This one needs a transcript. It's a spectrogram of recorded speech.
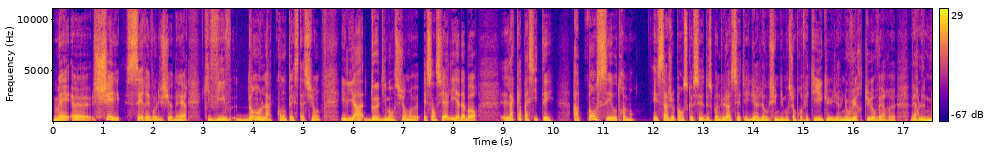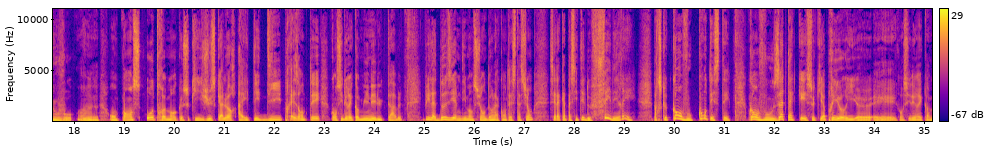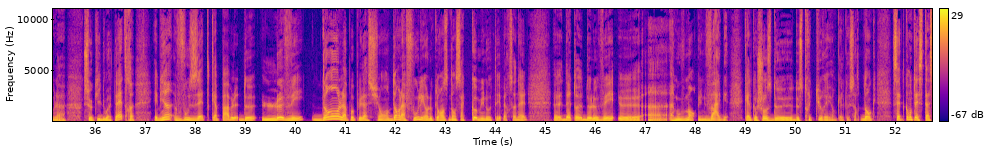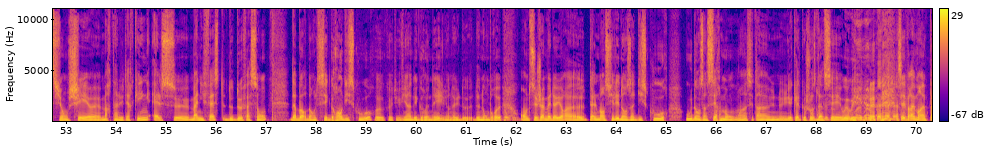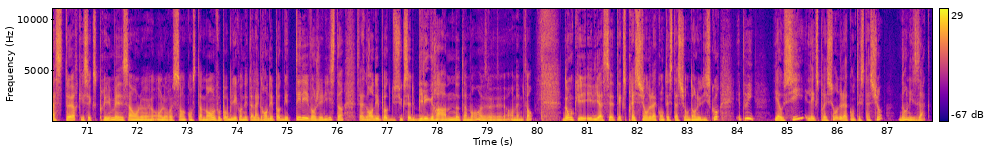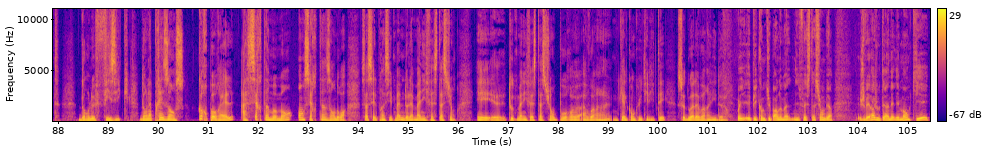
Mais euh, chez ces révolutionnaires qui vivent dans la contestation, il y a deux dimensions euh, essentielles. Il y a d'abord la capacité à penser autrement, et ça, je pense que c'est de ce point de vue-là, il y a là aussi une dimension prophétique, il y a une ouverture vers euh, vers le nouveau. Hein. On pense autrement que ce qui jusqu'alors a été dit, présenté, considéré comme inéluctable. Et puis la deuxième dimension dans la contestation, c'est la capacité de fédérer, parce que quand vous contestez, quand vous attaquez ce qui a priori euh, est considéré comme la ce qui doit être, eh bien vous êtes capable de lever dans la population, dans la foule et en l'occurrence dans sa communauté personnelle, euh, d'être de lever euh, un, un, mouvement, une vague, quelque chose de, de, structuré en quelque sorte. Donc cette contestation chez euh, Martin Luther King, elle se manifeste de deux façons. D'abord dans ses grands discours que tu viens d'égrener, il y en a eu de, de nombreux. On ne sait jamais d'ailleurs tellement s'il est dans un discours ou dans un sermon. Hein. C'est un, il y a quelque chose d'assez, oui, oui. C'est vraiment un pasteur qui s'exprime, et ça on le, on le ressent constamment. Il ne faut pas oublier qu'on est à la grande époque des téléévangélistes, hein. c'est la grande époque du succès de Billy Graham notamment euh, en même temps. Donc il y a cette expression de la contestation dans le discours, et puis il y a aussi l'expression de la contestation dans les actes, dans le physique, dans la présence corporelle à certains moments, en certains endroits. Ça, c'est le principe même de la manifestation. Et euh, toute manifestation, pour euh, avoir une quelconque utilité, se doit d'avoir un leader. Oui, et puis comme tu parles de manifestation, bien, je vais rajouter un élément qui est,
